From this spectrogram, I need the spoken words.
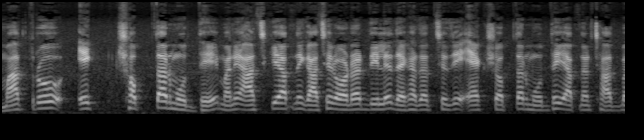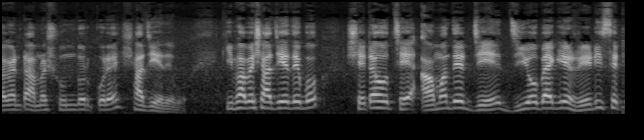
মাত্র এক সপ্তাহের মধ্যে মানে আজকে আপনি গাছের অর্ডার দিলে দেখা যাচ্ছে যে এক সপ্তাহের মধ্যেই আপনার ছাদ বাগানটা আমরা সুন্দর করে সাজিয়ে দেব। কীভাবে সাজিয়ে দেব? সেটা হচ্ছে আমাদের যে জিও ব্যাগের রেডি সেট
